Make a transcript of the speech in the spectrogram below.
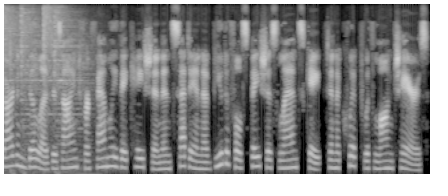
Garden Villa designed for family vacation and set in a beautiful spacious landscaped and equipped with long chairs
